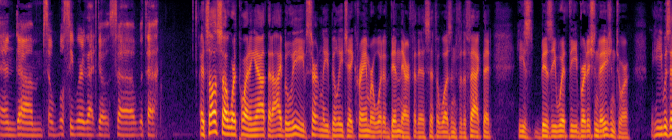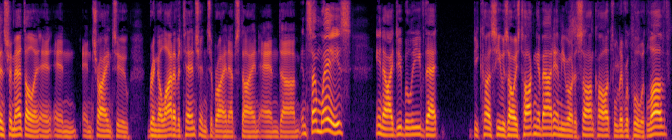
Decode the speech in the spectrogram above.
and um, so we'll see where that goes uh, with that. It's also worth pointing out that I believe certainly Billy J. Kramer would have been there for this if it wasn't for the fact that he's busy with the British invasion tour. He was instrumental in in, in trying to bring a lot of attention to Brian Epstein, and um, in some ways, you know, I do believe that because he was always talking about him, he wrote a song called "To Liverpool with Love,"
